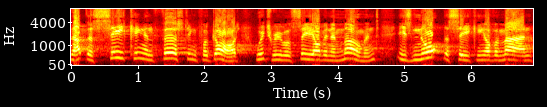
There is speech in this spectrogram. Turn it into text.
that the seeking and thirsting for God, which we will see of in a moment, is not the seeking of a man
